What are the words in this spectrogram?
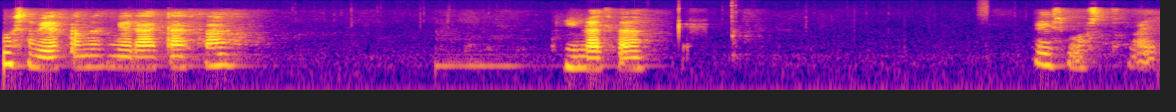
Most nem értem, hogy miért álltál fel illetve és most megy.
